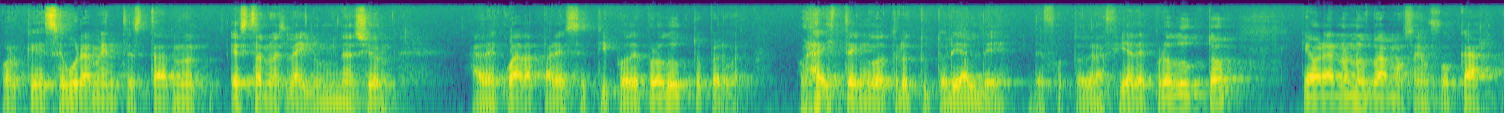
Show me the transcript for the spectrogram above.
porque seguramente esta no, esta no es la iluminación adecuada para ese tipo de producto, pero bueno, por ahí tengo otro tutorial de, fotografía de producto que ahora no nos vamos a enfocar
